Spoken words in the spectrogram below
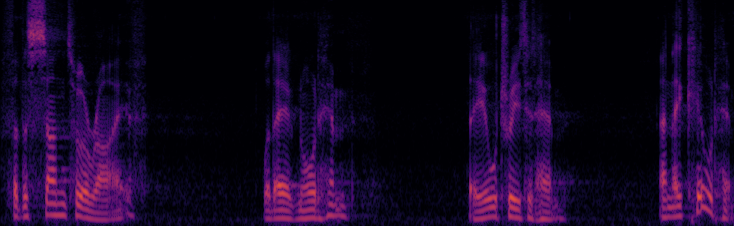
for the son to arrive, well, they ignored him, they ill treated him, and they killed him.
